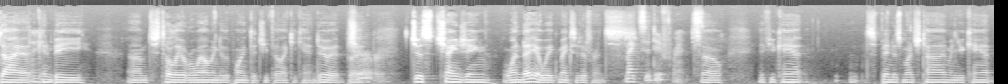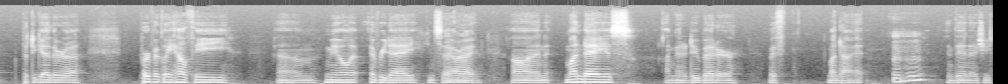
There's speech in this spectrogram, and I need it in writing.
diet can be um, just totally overwhelming to the point that you feel like you can't do it. But sure, just changing one day a week makes a difference. makes a difference. So if you can't spend as much time and you can't put together a perfectly healthy um, meal every day, you can say, Mhm. all right, on Mondays, I'm going to do better with my diet. hmm And then as you,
